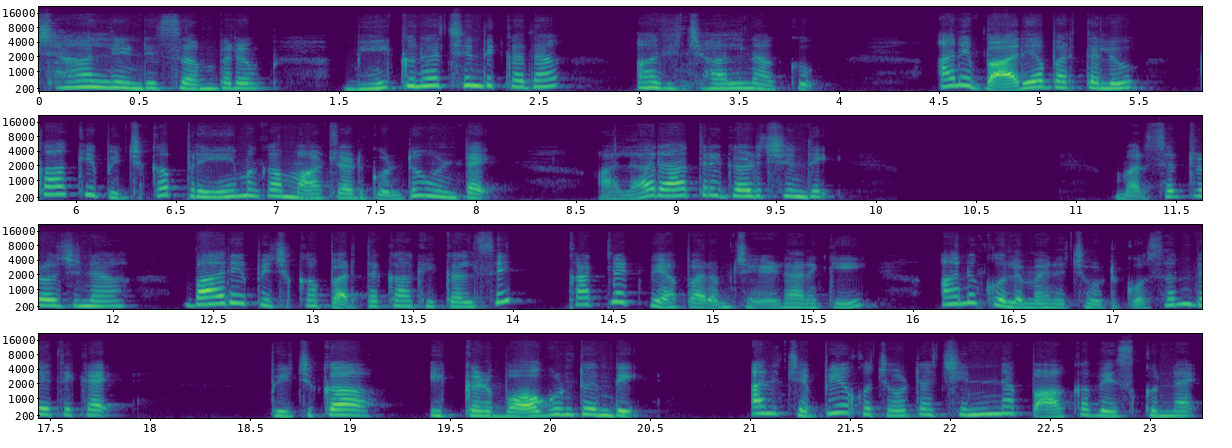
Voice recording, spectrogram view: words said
చాలండి సంబరం. మీకు నచ్చింది కదా? అది చాలు నాకు. అని భార్యాభర్తలు కాకి పిచ్చుక ప్రేమగా మాట్లాడుకుంటూ ఉంటాయి. అలా రాత్రి గడిచింది. మరుసటి రోజున భార్య పిచ్చుక భర్త కాకి కలిసి కట్లెట్ వ్యాపారం చేయడానికి అనుకూలమైన చోటు కోసం వెతికాయి. పిచ్చుక ఇక్కడ బాగుంటుంది అని చెప్పి ఒక చోట చిన్న పాక వేసుకున్నాయి.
